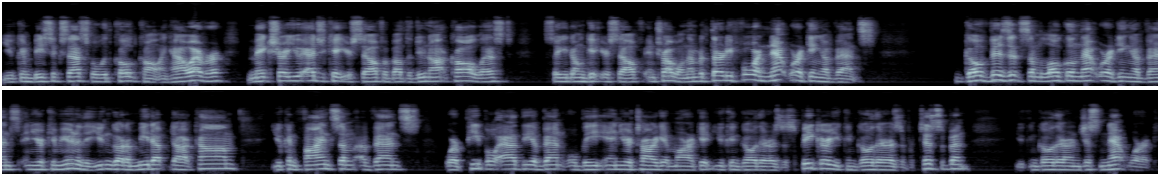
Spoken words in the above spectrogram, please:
you can be successful with cold calling. However, make sure you educate yourself about the do not call list so you don't get yourself in trouble. Number 34, networking events. Go visit some local networking events in your community. You can go to meetup.com. You can find some events where people at the event will be in your target market. You can go there as a speaker, you can go there as a participant, you can go there and just network.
